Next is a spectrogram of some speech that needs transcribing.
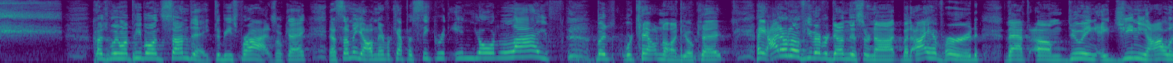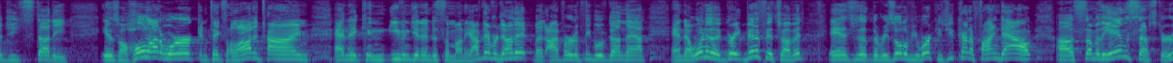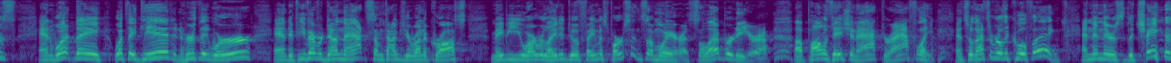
because we want people on Sunday to be surprised, okay? Now, some of y'all never kept a secret in your life, but we're counting on you, okay? Hey, I don't know if you've ever done this or not, but I have heard that um, doing a genealogy study is a whole lot of work and takes a lot of time, and it can even get into some money. I've never done it, but I've heard of people who've done that. And uh, one of the great benefits of it is the, the result of your work is you kind of find out uh, some of the ancestors and what they what they did and who they were. And if you've ever done that, sometimes you run across maybe you are related to a famous person somewhere, a celebrity or a, a politician, actor, athlete. And so that's a really cool thing. And then there's the chance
